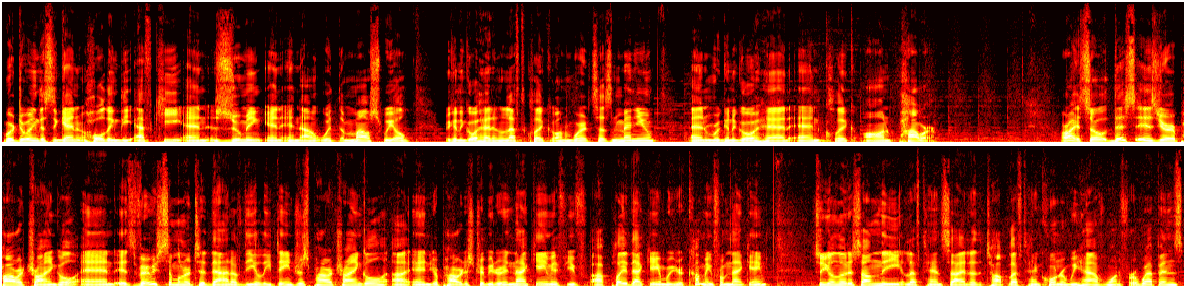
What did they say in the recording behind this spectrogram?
We're doing this again, holding the F key and zooming in and out with the mouse wheel. We're going to go ahead and left click on where it says menu, and we're going to go ahead and click on power. All right, so this is your power triangle, and it's very similar to that of the Elite Dangerous power triangle uh, and your power distributor in that game if you've uh, played that game or you're coming from that game. So you'll notice on the left-hand side of the top left-hand corner, we have one for weapons.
